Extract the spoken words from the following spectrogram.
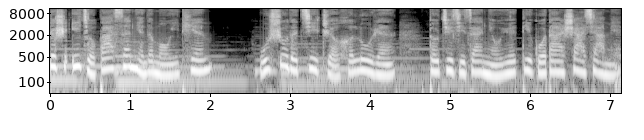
这是一九八三年的某一天，无数的记者和路人都聚集在纽约帝国大厦下面，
